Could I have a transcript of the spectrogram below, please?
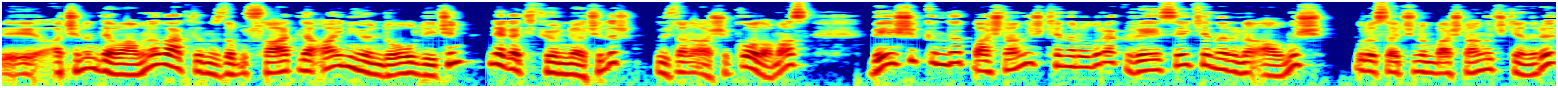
e, açının devamına baktığımızda bu saatle aynı yönde olduğu için negatif yönlü açıdır. Bu yüzden A şıkkı olamaz. B şıkkında başlangıç kenarı olarak RS kenarını almış. Burası açının başlangıç kenarı.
